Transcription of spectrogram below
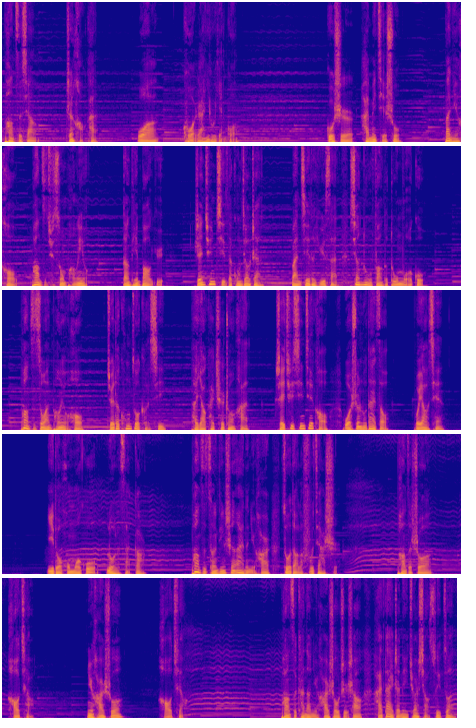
胖子想，真好看，我果然有眼光。故事还没结束。半年后，胖子去送朋友，当天暴雨，人群挤在公交站，满街的雨伞像怒放的毒蘑菇。胖子送完朋友后，觉得空座可惜，他摇开车窗喊：“谁去新街口？我顺路带走，不要钱。”一朵红蘑菇落了伞盖儿，胖子曾经深爱的女孩坐到了副驾驶。胖子说：“好巧。”女孩说：“好巧。”胖子看到女孩手指上还戴着那圈小碎钻，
